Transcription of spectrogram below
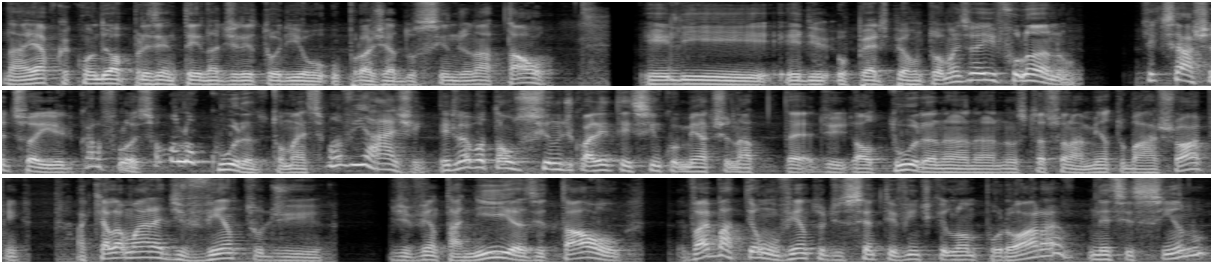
Na época, quando eu apresentei na diretoria o, o projeto do sino de Natal, ele, ele, o Pérez perguntou, mas aí, fulano, o que, que, você acha disso aí? O cara falou, isso é uma loucura, Tomás, isso é uma viagem. Ele vai botar um sino de 45 metros na, de altura na, na, no estacionamento Barra Shopping, aquela é uma área de vento, de, de ventanias e tal, vai bater um vento de 120 km por hora nesse sino,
